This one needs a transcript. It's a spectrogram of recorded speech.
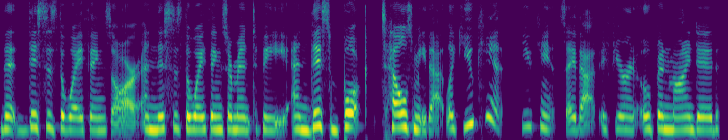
that this is the way things are and this is the way things are meant to be and this book tells me that like you can't you can't say that if you're an open-minded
